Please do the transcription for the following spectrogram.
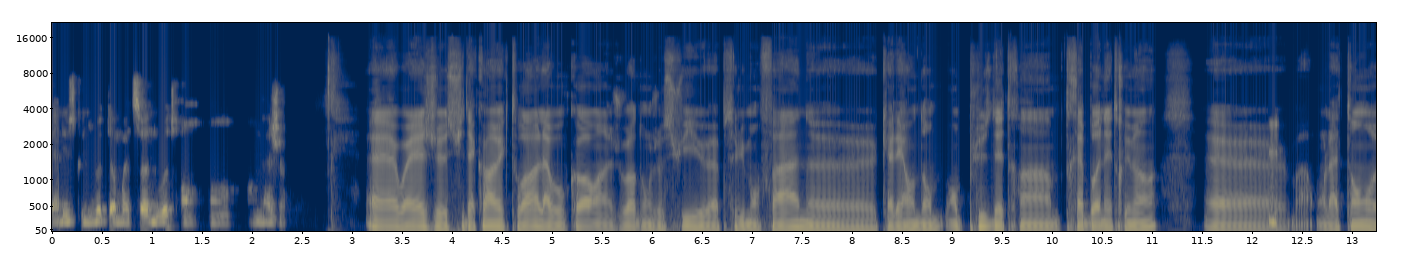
aller jusqu'au niveau de Tom Watson ou autre en, en, en majeur. Euh, ouais, je suis d'accord avec toi. Là encore, un joueur dont je suis euh, absolument fan, euh, qui a l'air en, plus d'être un très bon être humain. Euh, mm. bah, on l'attend.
